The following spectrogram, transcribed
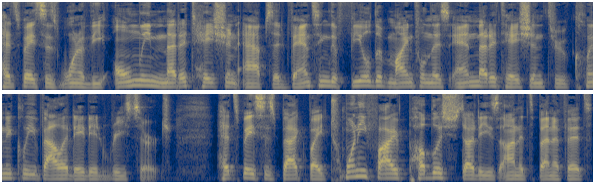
Headspace is one of the only meditation apps advancing the field of mindfulness and meditation through clinically validated research. Headspace is backed by 25 published studies on its benefits,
